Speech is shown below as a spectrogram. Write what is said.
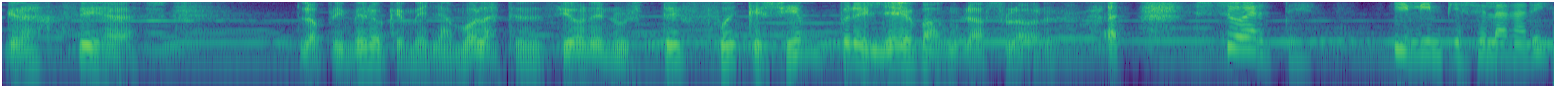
Gracias. Lo primero que me llamó la atención en usted fue que siempre lleva una flor. Suerte. Y límpiese la nariz.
